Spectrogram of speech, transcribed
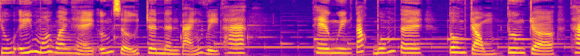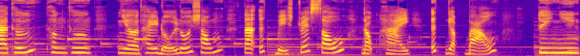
chú ý mối quan hệ ứng xử trên nền tảng vị tha. Theo nguyên tắc 4T tôn trọng, tương trợ, tha thứ, thân thương. Nhờ thay đổi lối sống ta ít bị stress xấu độc hại ít gặp bão tuy nhiên,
